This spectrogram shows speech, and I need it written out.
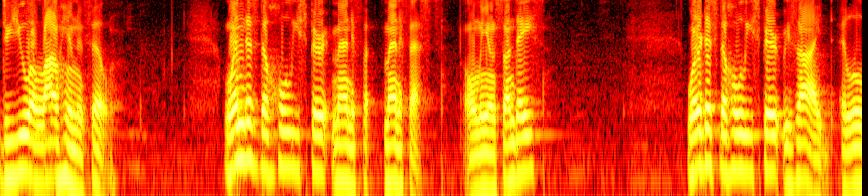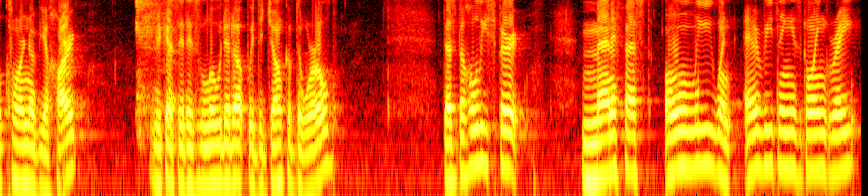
do you allow Him to fill? When does the Holy Spirit manif- manifest? Only on Sundays? Where does the Holy Spirit reside? A little corner of your heart? Because it is loaded up with the junk of the world? Does the Holy Spirit manifest only when everything is going great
